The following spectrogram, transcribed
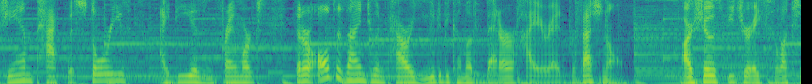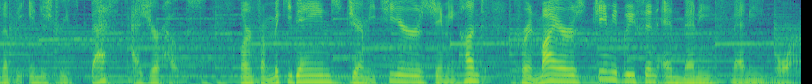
jam packed with stories, ideas, and frameworks that are all designed to empower you to become a better higher ed professional. Our shows feature a selection of the industry's best as your hosts. Learn from Mickey Baines, Jeremy Tiers, Jamie Hunt, Corinne Myers, Jamie Gleason, and many, many more.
